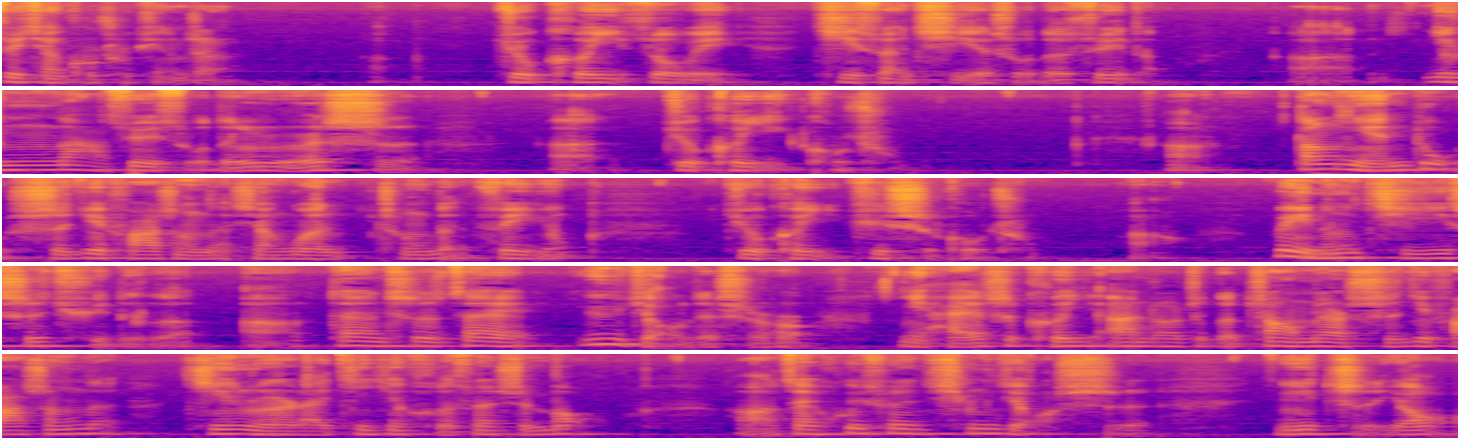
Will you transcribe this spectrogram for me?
税前扣除凭证，就可以作为计算企业所得税的，呃，应纳税所得额时，呃，就可以扣除，啊，当年度实际发生的相关成本费用，就可以据实扣除，啊，未能及时取得，啊，但是在预缴的时候，你还是可以按照这个账面实际发生的金额来进行核算申报，啊，在汇算清缴时，你只要。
